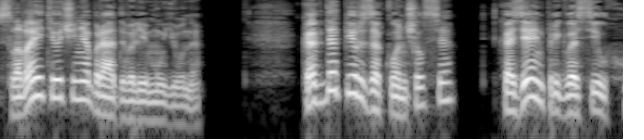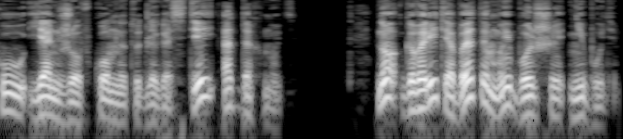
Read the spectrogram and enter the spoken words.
Слова эти очень обрадовали Муюна. Когда пир закончился, хозяин пригласил Ху Яньжо в комнату для гостей отдохнуть. Но говорить об этом мы больше не будем.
